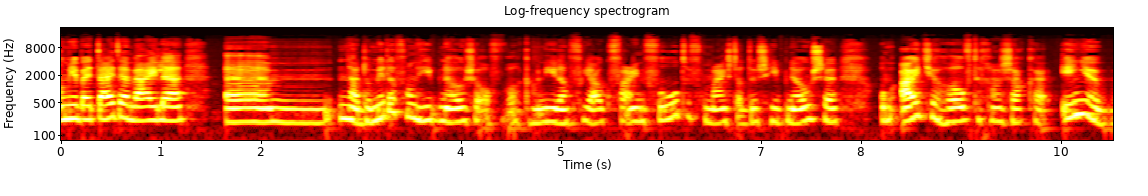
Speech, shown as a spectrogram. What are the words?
om je bij tijd en wijle Um, nou, door middel van hypnose, of welke manier dan voor jou ook fijn voelt. Voor mij is dat dus hypnose. Om uit je hoofd te gaan zakken, in je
